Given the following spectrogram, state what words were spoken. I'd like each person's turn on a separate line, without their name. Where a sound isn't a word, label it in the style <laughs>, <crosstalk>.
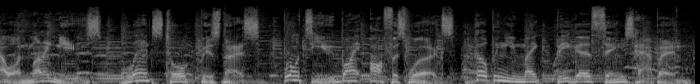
Now on Money News, let's talk business. Brought to you by Officeworks, helping you make bigger things happen.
